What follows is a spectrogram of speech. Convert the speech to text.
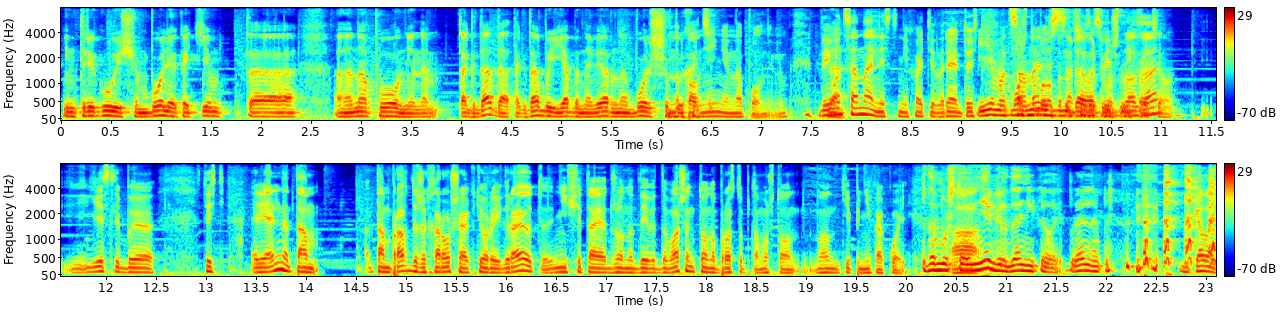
интригующим, более каким-то э, наполненным, тогда да, тогда бы я бы, наверное, больше бы хотел. Наполнение наполненным. Да, Да. эмоциональности не хватило, реально. То есть И можно было бы на да, все закрыть глаза, если бы... То есть реально там там, правда же, хорошие актеры играют, не считая Джона Дэвида Вашингтона, просто потому что он, он типа никакой. Потому что А. он негр, да, Николай? Правильно? Николай,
